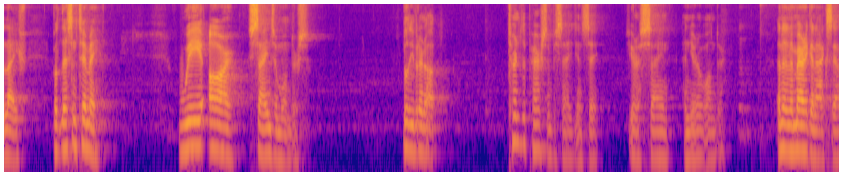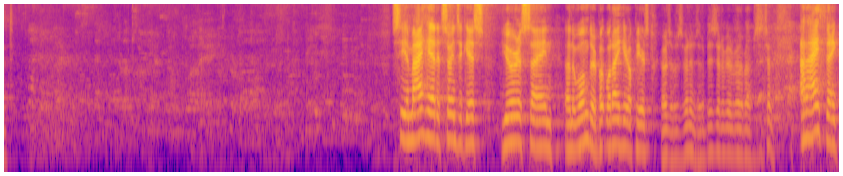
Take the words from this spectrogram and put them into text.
life. But listen to me. We are signs and wonders. Believe it or not. Turn to the person beside you and say, You're a sign and you're a wonder. In an American accent. See, in my head, it sounds like yes, you're a sign and a wonder. But what I hear up here is, and I think,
